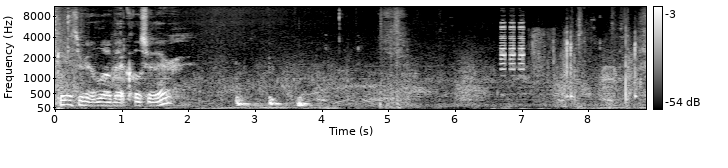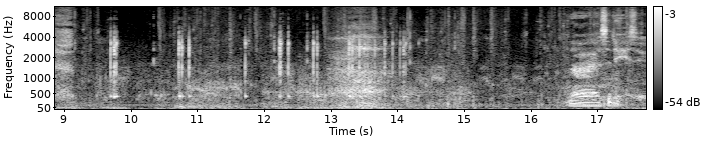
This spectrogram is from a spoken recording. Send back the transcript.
Okay, so we're getting a little bit closer there. Nice and easy.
